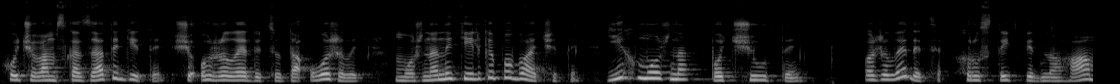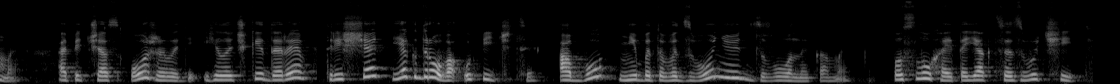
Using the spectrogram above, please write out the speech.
Хочу вам сказати, діти, що ожеледицю та ожеледь можна не тільки побачити, їх можна почути. Ожеледиця хрустить під ногами, а під час ожеледі гілочки дерев тріщать, як дрова у пічці, або нібито видзвонюють дзвониками. Послухайте, як це звучить.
